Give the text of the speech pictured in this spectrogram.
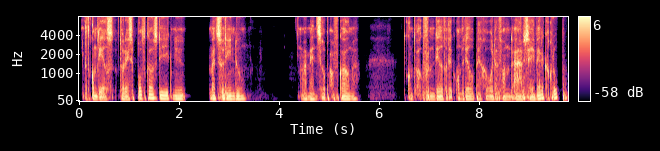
Dat komt deels door deze podcast die ik nu met Sorien doe, waar mensen op afkomen. Komt ook voor een deel dat ik onderdeel ben geworden van de AFC-werkgroep.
